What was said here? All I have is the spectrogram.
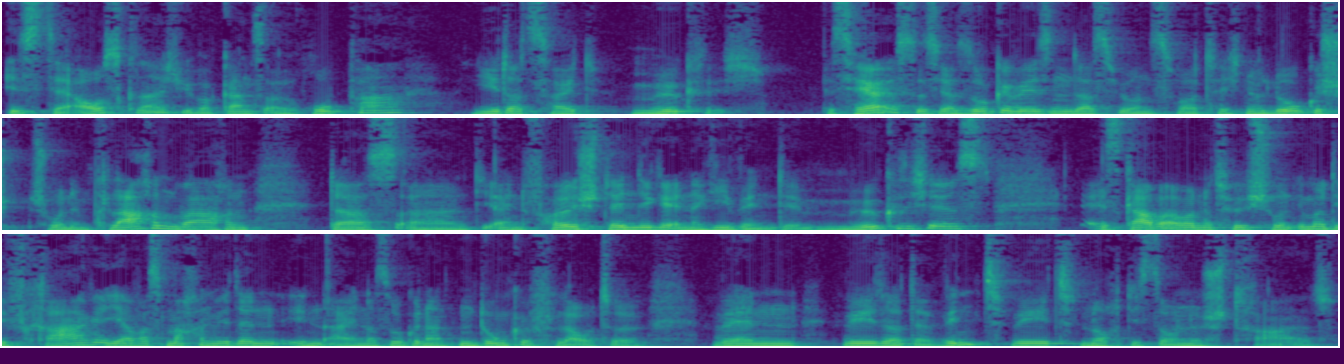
ist der Ausgleich über ganz Europa jederzeit möglich. Bisher ist es ja so gewesen, dass wir uns zwar technologisch schon im Klaren waren, dass äh, die eine vollständige Energiewende möglich ist. Es gab aber natürlich schon immer die Frage, ja, was machen wir denn in einer sogenannten Dunkelflaute, wenn weder der Wind weht noch die Sonne strahlt?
